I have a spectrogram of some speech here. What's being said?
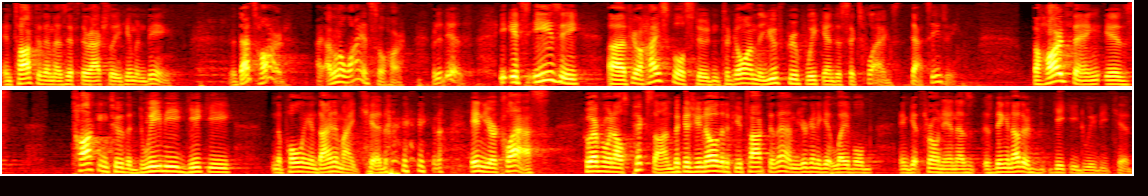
and talk to them as if they're actually a human being. That's hard. I don't know why it's so hard, but it is. It's easy uh, if you're a high school student, to go on the youth group weekend to Six Flags, that's easy. The hard thing is talking to the dweeby, geeky, Napoleon Dynamite kid you know, in your class who everyone else picks on because you know that if you talk to them, you're going to get labeled and get thrown in as, as being another geeky, dweeby kid.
